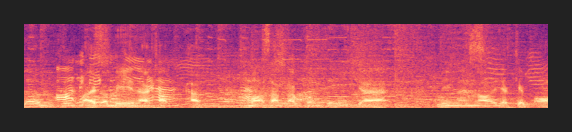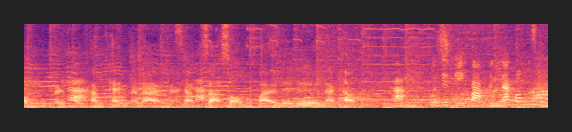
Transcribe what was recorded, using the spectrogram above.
เริ่มอ๋อขึ้นไปเล็กๆก็มีก็มีนะครับนะคะครับค่ะเหมาะสำหรับคนที่จะมีเงินน้อยจะเก็บออมเป็นทองค่ะคำแท่งก็ได้นะครับค่ะสะสมไปเรื่อยๆนะครับค่ะคุณจิติฝากถึงนักลงทุน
